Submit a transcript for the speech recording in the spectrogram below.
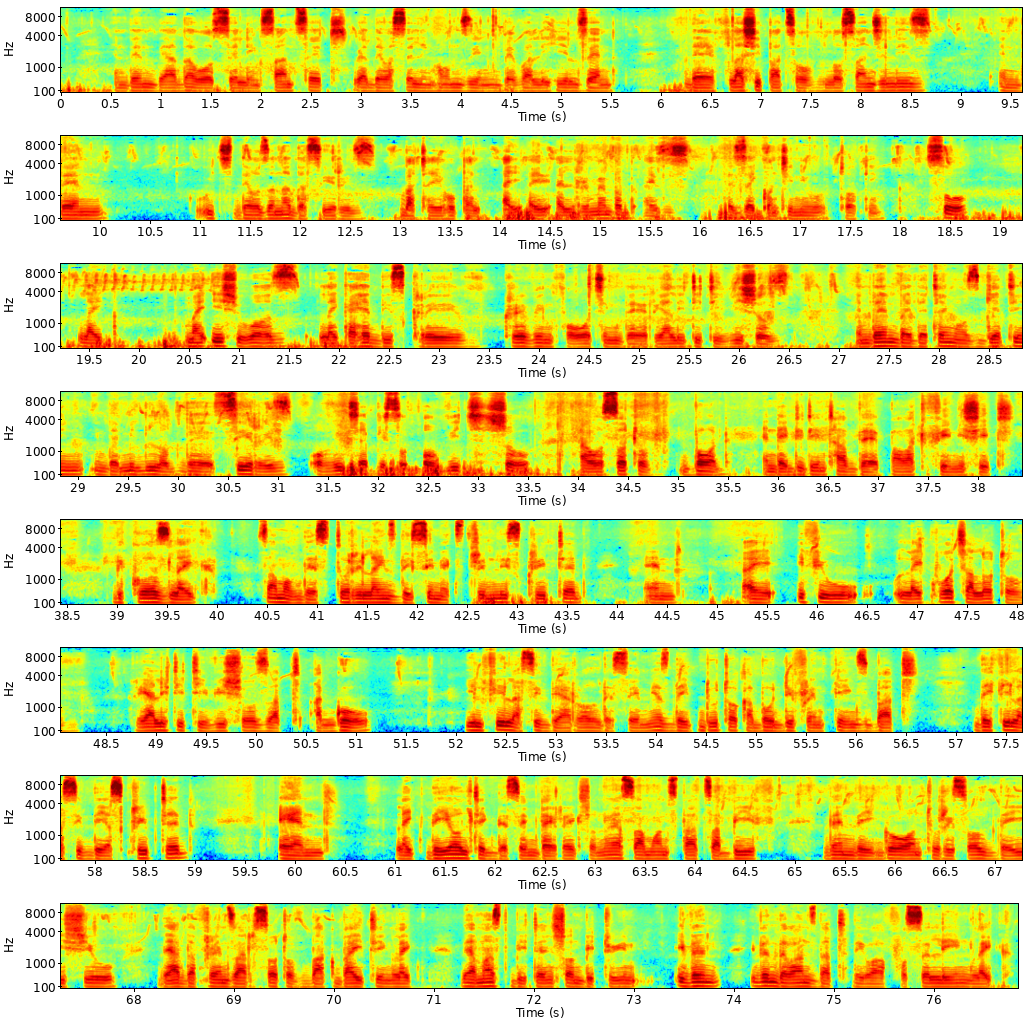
And then the other was selling sunset where they were selling homes in beverly hills and the flashy parts of los angeles. And then which there was another series but i hope i'll I, I, i'll remember as as i continue talking. So like my issue was like i had this crave craving for watching the reality tv shows. And then by the time i was getting in the middle of the series of each episode of each show i was sort of bored and i didn't have the power to finish it. Because like some of the storylines they seem extremely scripted. And i if you like watch a lot of reality tv shows at a go you'll feel as if they are all the same. Yes they do talk about different things but they feel as if they are scripted. And like they all take the same direction. Where someone starts a beef then they go on to resolve the issue the other friends are sort of backbiting like there must be tension between even even the ones that they were for selling like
